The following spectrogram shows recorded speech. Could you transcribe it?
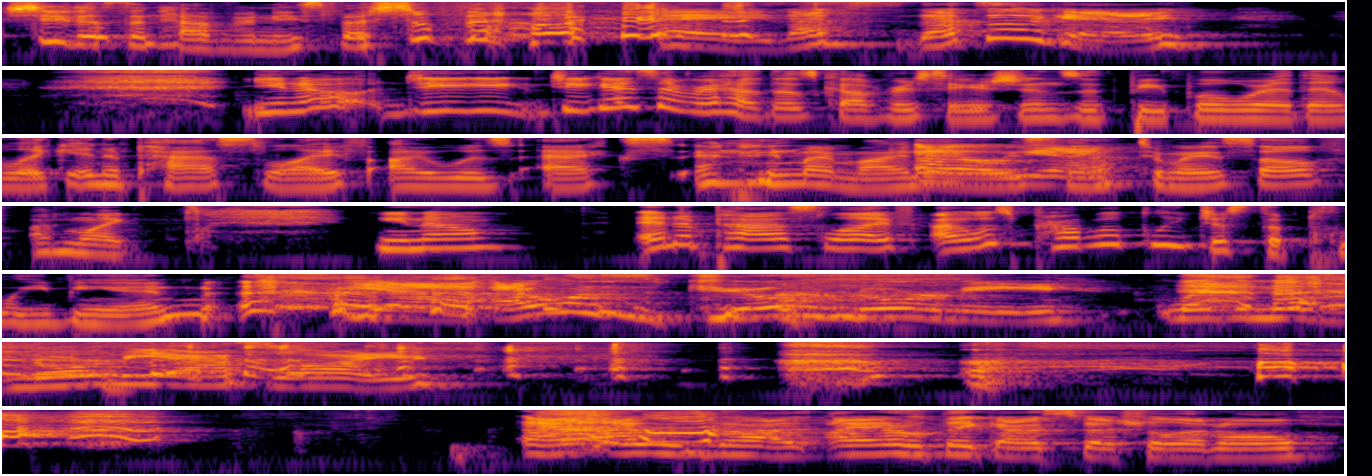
she doesn't have any special powers. Hey, that's that's okay. You know, do you, do you guys ever have those conversations with people where they're like, in a past life, I was X, and in my mind, I Oh, always yeah. think to myself, I'm like, you know, in a past life, I was probably just a plebeian. Yeah, I was Joe Normie, living this normie ass life. I, I was not. I don't think I was special at all.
